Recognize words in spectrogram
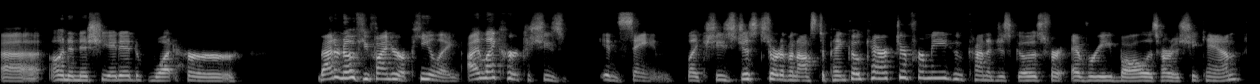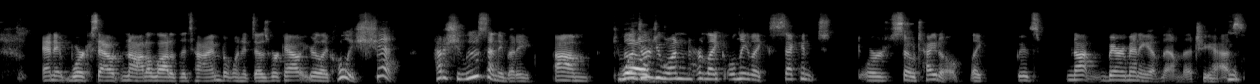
uh, uninitiated what her? I don't know if you find her appealing. I like her because she's insane. Like she's just sort of an Ostapenko character for me who kind of just goes for every ball as hard as she can. And it works out not a lot of the time, but when it does work out, you're like, holy shit, how does she lose anybody? Um Camila Well- Giorgi won her like only like second or so title. Like it's not very many of them that she has.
